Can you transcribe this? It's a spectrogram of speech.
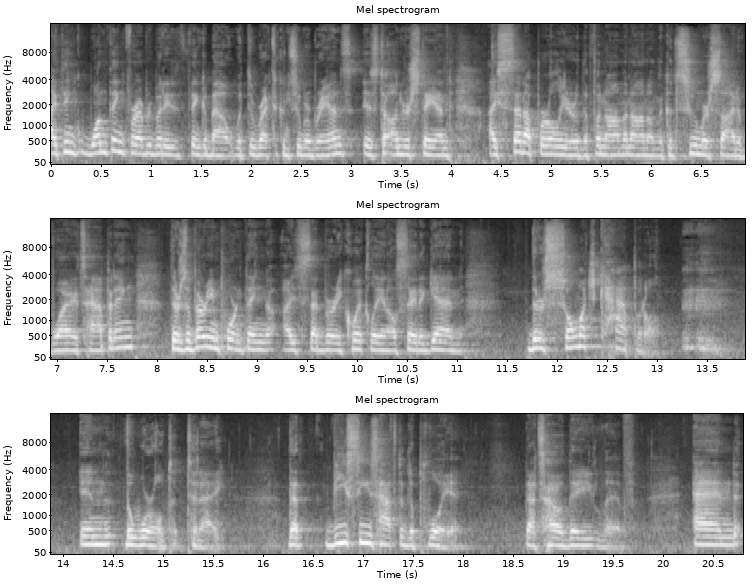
I think one thing for everybody to think about with direct to consumer brands is to understand. I set up earlier the phenomenon on the consumer side of why it's happening. There's a very important thing I said very quickly, and I'll say it again. There's so much capital in the world today that VCs have to deploy it. That's how they live. And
